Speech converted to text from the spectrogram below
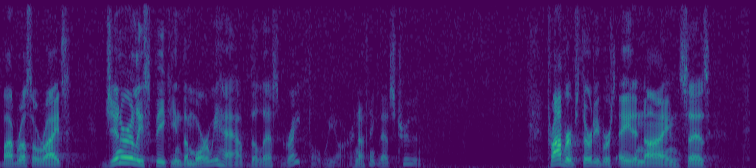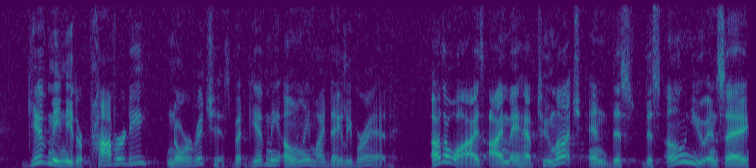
Bob Russell writes, generally speaking, the more we have, the less grateful we are. And I think that's true. Proverbs 30, verse 8 and 9 says, Give me neither poverty nor riches, but give me only my daily bread. Otherwise, I may have too much and dis- disown you and say,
